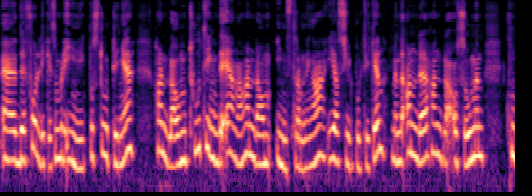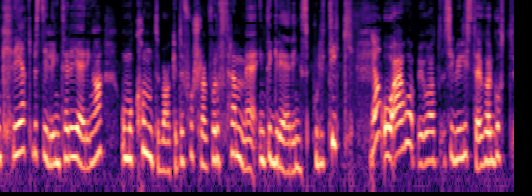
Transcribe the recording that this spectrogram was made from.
det forliket som ble inngikk på Stortinget, handla om to ting. Det ene handla om innstramninger i asylpolitikken. Men det andre handla også om en konkret bestilling til regjeringa om å komme tilbake til forslag for å fremme integreringspolitikk. Ja. Og jeg håper jo at Sylvi Listhaug har gått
